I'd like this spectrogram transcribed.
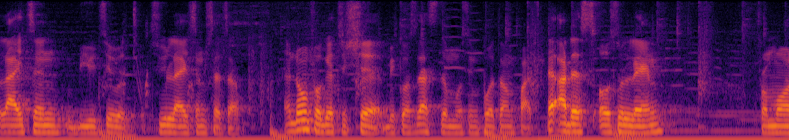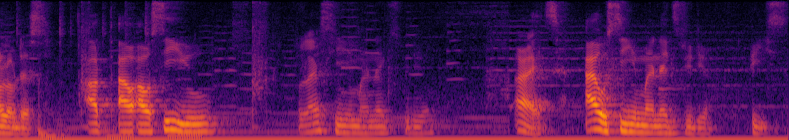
lighting beauty with two lighting setup and don't forget to share because that's the most important part let others also learn from all of this I'll, I'll, I'll see you will i see you in my next video all right i will see you in my next video peace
